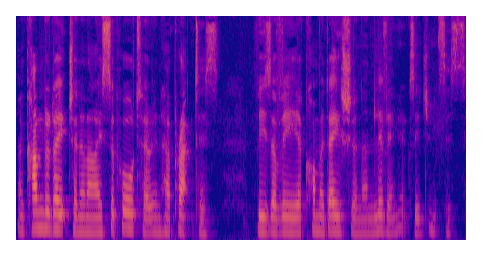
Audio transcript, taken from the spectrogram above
and Khandro Dzogchen and I support her in her practice vis a vis accommodation and living exigencies.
